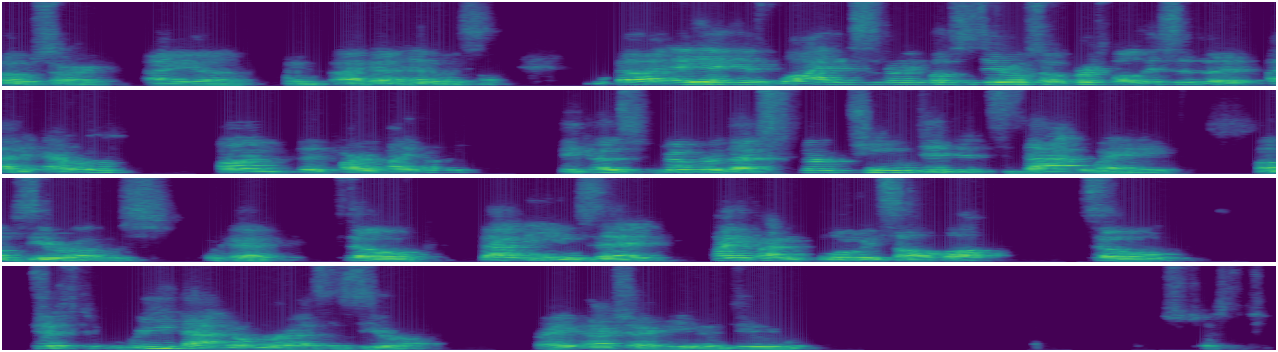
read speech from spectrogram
oh, sorry, I, uh, I, I got ahead of myself. Uh, any ideas why this is really close to zero? So first of all, this is a, an error on the part of Python, because remember, that's 13 digits that way of zeros, okay? So that means that Python blew itself up. So just read that number as a zero, right? Actually, I can even do it's just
